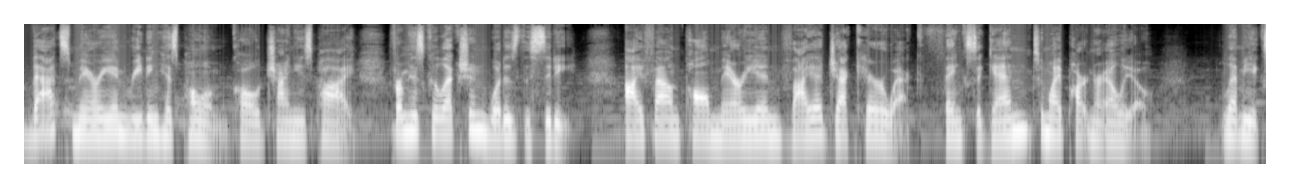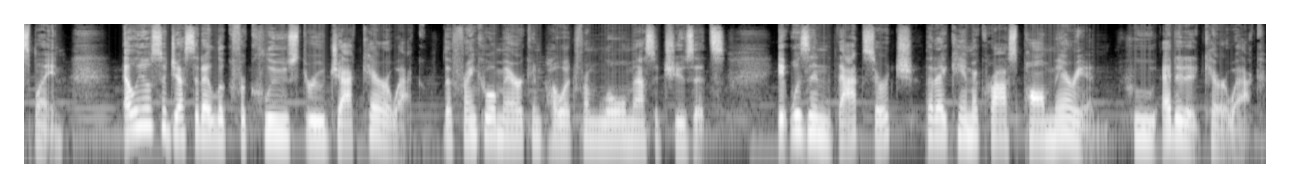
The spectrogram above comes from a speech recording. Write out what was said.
That's Marion reading his poem called Chinese Pie from his collection What is the City? I found Paul Marion via Jack Kerouac, thanks again to my partner Elio. Let me explain. Elio suggested I look for clues through Jack Kerouac, the Franco American poet from Lowell, Massachusetts. It was in that search that I came across Paul Marion, who edited Kerouac.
